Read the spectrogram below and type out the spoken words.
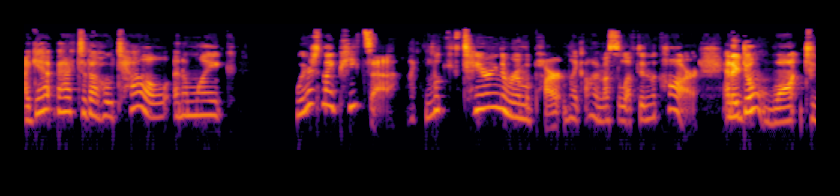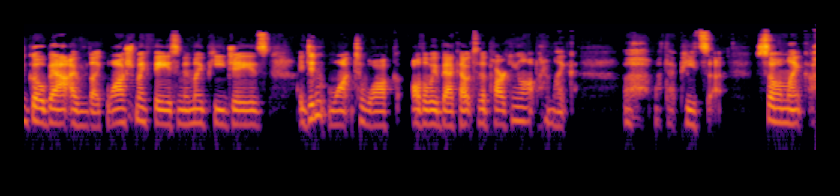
I get back to the hotel and I'm like, where's my pizza? Like, look, tearing the room apart. I'm like, oh, I must have left it in the car. And I don't want to go back. I would like wash my face. I'm in my PJs. I didn't want to walk all the way back out to the parking lot, but I'm like, oh, I want that pizza. So I'm like, oh,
